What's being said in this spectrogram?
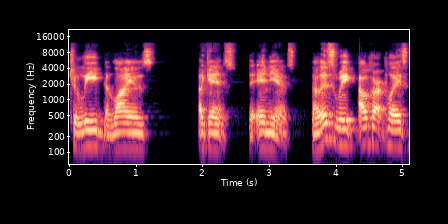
to lead the Lions against the Indians. Now, this week, Elkhart plays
